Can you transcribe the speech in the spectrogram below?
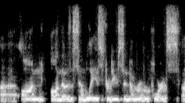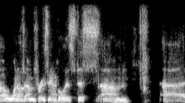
uh, on, on those assemblies produced a number of reports. Uh, one of them, for example, is this um, uh,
